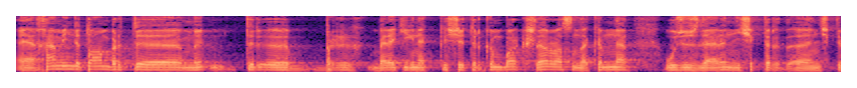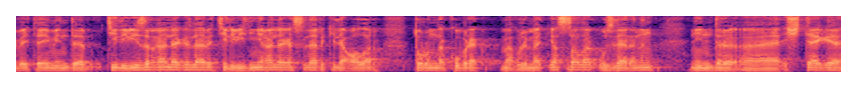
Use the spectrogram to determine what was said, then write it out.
Һәм инде тагын бер бер бәләкәй генә төркем бар кешеләр арасында кемнәр үз үзләрен ничектер ничек дип әйтәм инде телевизорга эләгәләр телевидениегә эләгәселәр килә алар турында күбрәк мәгълүмат язсалар үзләренең ниндидер эштәге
